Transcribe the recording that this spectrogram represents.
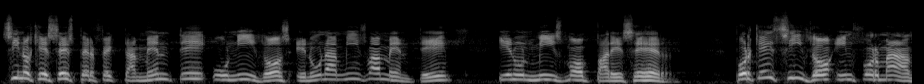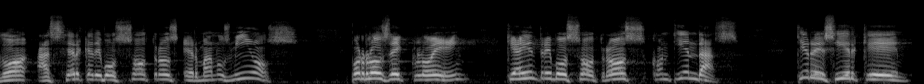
sino que estéis perfectamente unidos en una misma mente y en un mismo parecer. Porque he sido informado acerca de vosotros, hermanos míos, por los de Cloé, que hay entre vosotros contiendas Quiere decir que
